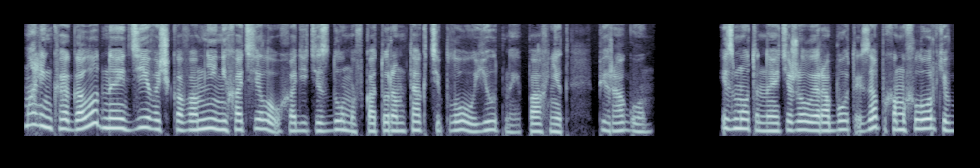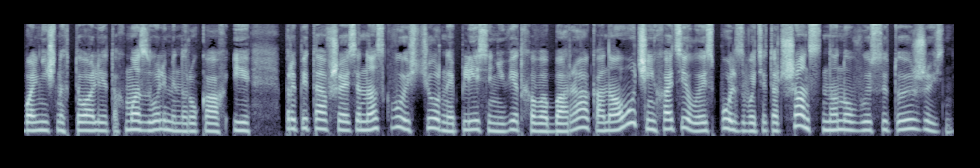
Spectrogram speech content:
Маленькая голодная девочка во мне не хотела уходить из дома, в котором так тепло, уютно и пахнет пирогом. Измотанная тяжелой работой, запахом хлорки в больничных туалетах, мозолями на руках и пропитавшаяся насквозь черной плесенью ветхого барака, она очень хотела использовать этот шанс на новую сытую жизнь.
